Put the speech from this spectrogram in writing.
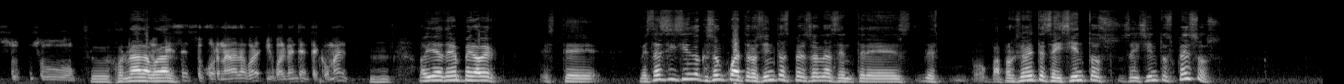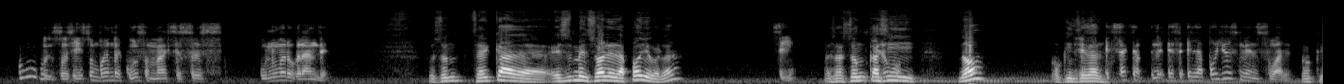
Su, su, su, jornada laboral. Es su jornada laboral, igualmente en Tecomán. Oye, Adrián, pero a ver, este, me estás diciendo que son 400 personas entre aproximadamente 600, 600 pesos. Uh, pues, pues sí, es un buen recurso, Max. Eso es un número grande. Pues son cerca de. Eso es mensual el apoyo, ¿verdad? Sí. O sea, son casi. ¿No? ¿O quincenal? Exacto. El apoyo es mensual. Ok.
